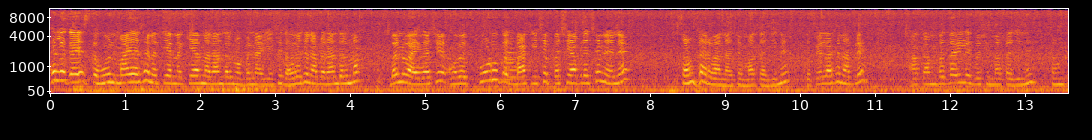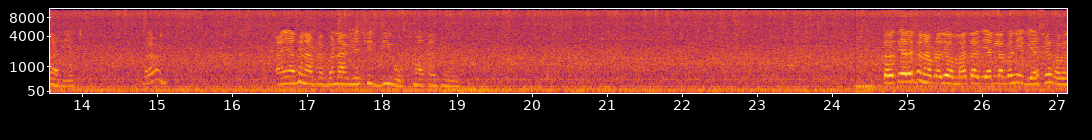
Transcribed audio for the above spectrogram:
હેલો ગાઈસ તો હું માયા છે ને અત્યારના ક્યારના રાંદલમાં બનાવીએ છીએ. તો હવે છે ને આપણે રાંદલમાં બનવા આવ્યા છે. હવે થોડુંક જ બાકી છે. પછી આપણે છે ને એને શણગારવાના છે માતાજીને. તો પહેલાં છે ને આપણે આ કામ બતાવી લઈએ પછી માતાજીને શણગારીએ બરાબર અહીંયા છે ને આપણે બનાવીએ છીએ દીવો માતાજીનો. તો અત્યારે છે ને આપણે જો માતાજી આટલા બની ગયા છે, હવે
